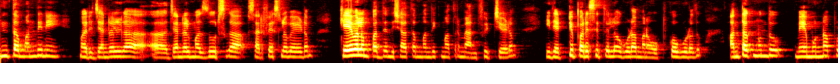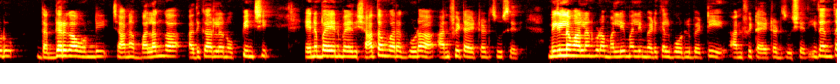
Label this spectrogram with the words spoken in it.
ఇంతమందిని మరి జనరల్గా జనరల్ మజ్దూర్స్గా సర్ఫేస్లో వేయడం కేవలం పద్దెనిమిది శాతం మందికి మాత్రమే అన్ఫిట్ చేయడం ఇది ఎట్టి పరిస్థితుల్లో కూడా మనం ఒప్పుకోకూడదు. అంతకుముందు మేమున్నప్పుడు దగ్గరగా ఉండి చాలా బలంగా అధికారులను ఒప్పించి ఎనభై ఎనభై ఐదు శాతం వరకు కూడా అన్ఫిట్ అయ్యేటట్టు చూసేది. మిగిలిన వాళ్ళని కూడా మళ్ళీ మళ్ళీ మెడికల్ బోర్డులు పెట్టి అన్ఫిట్ అయ్యేటట్టు చూసేది. ఇదంతా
